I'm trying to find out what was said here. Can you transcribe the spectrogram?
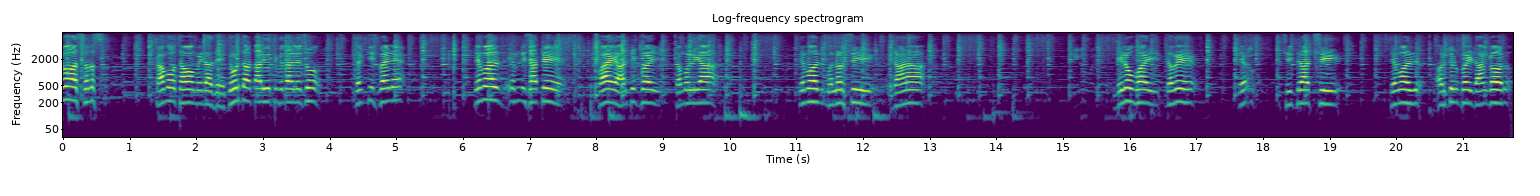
એવા સરસ કામો થવા માંડ્યા છે. જોરદાર તાળીઓથી વધારે લેશો જગદીશભાઈને. તેમજ એમની સાથે ભાઈ હાર્દિકભાઈ કમલિયા, તેમજ મનરસિંહ રાણા નીરવભાઈ દવે સિદ્ધરાજસિંહ, તેમજ અર્જુનભાઈ ડાંગર,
